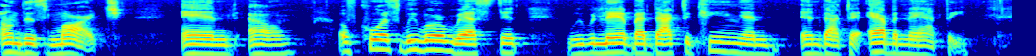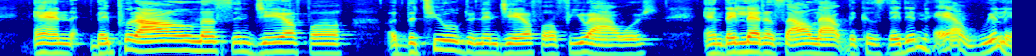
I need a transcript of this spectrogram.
on this march, and um, of course, we were arrested. We were led by Dr. King and, and Dr. Abernathy. And they put all us in jail for, uh, the children in jail for a few hours. And they let us all out because they didn't have, really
